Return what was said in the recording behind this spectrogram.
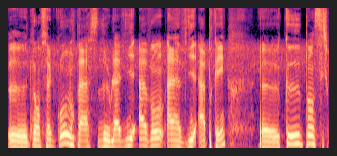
d'un seul coup, on passe de la vie avant à la vie après. Euh, que pensez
